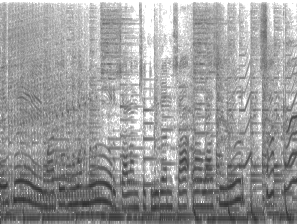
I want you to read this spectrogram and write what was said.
TV matur nuwun lur salam seduluran sak lawase lur subscribe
